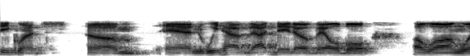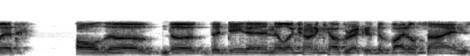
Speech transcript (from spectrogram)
sequenced, um, and we have that data available along with all the the the data in the electronic health record, the vital signs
